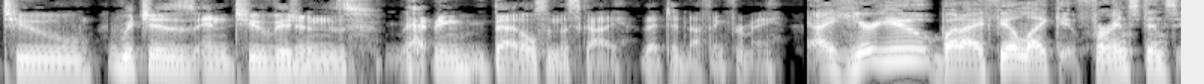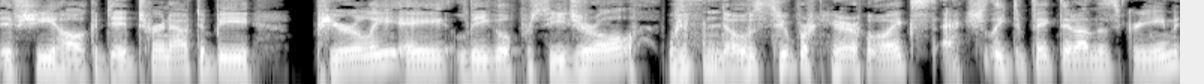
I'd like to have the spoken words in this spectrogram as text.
two witches and two visions having battles in the sky. That did nothing for me. I hear you, but I feel like, for instance, if She-Hulk did turn out to be purely a legal procedural with no superheroics actually depicted on the screen,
